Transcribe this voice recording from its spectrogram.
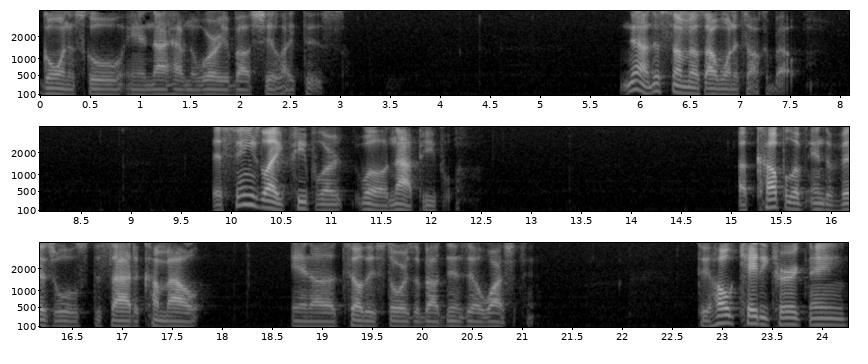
going to school and not having to worry about shit like this. Now, there's something else I want to talk about. It seems like people are, well, not people. A couple of individuals decide to come out and uh, tell their stories about Denzel Washington. The whole Katie Couric thing,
